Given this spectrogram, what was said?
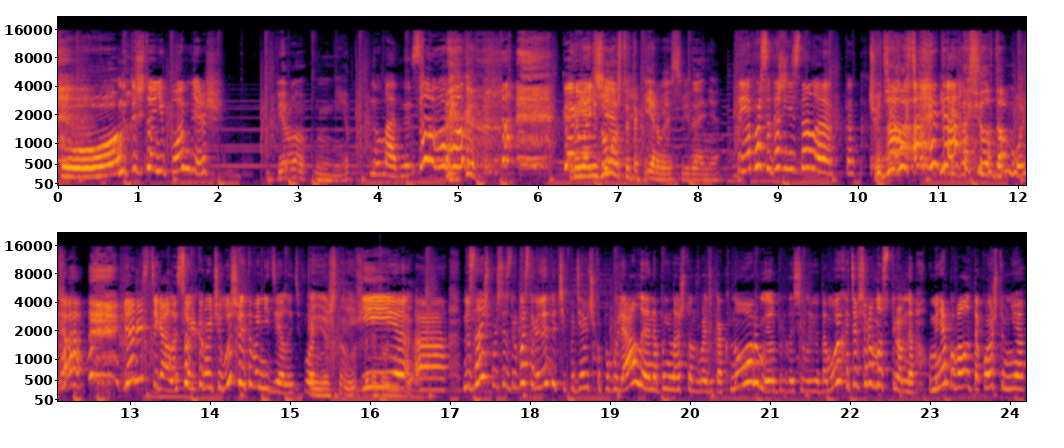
Что? Ну ты что, не помнишь? Первое... Нет. Ну ладно, слава богу. Но я не Короче, думал, что это первое свидание. Да я просто даже не знала, как... Что делать? А, Я да. пригласила домой. Да, я растерялась. Сори, короче, лучше этого не делать. Вот. Конечно, лучше И, этого не делать. а, ну, знаешь, просто с другой стороны, тут, типа, девочка погуляла, и она поняла, что он вроде как норм, и он пригласил ее домой, хотя все равно стрёмно. У меня бывало такое, что мне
